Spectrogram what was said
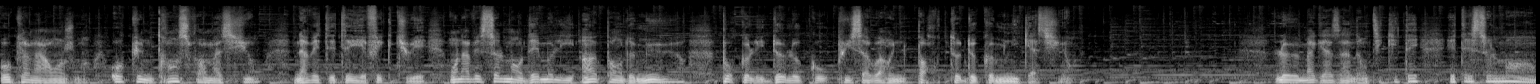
Aucun arrangement, aucune transformation n'avait été effectué. On avait seulement démoli un pan de mur pour que les deux locaux puissent avoir une porte de communication. Le magasin d'antiquité était seulement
